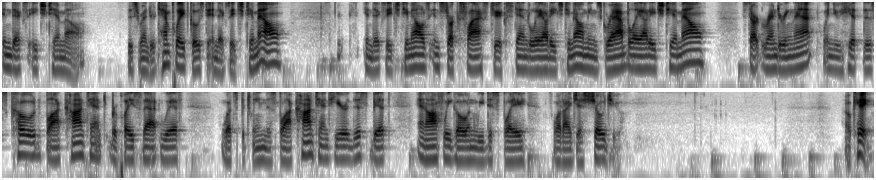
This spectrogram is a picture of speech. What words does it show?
index HTML. This render template goes to index HTML index HTML instructs Flask to extend layout HTML means grab layout HTML, start rendering that. When you hit this code block content, replace that with what's between this block content here, this bit, and off we go and we display what I just showed you. Okay,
